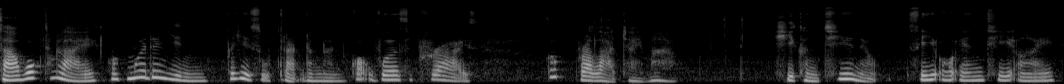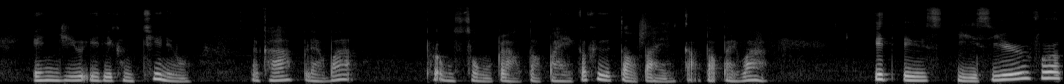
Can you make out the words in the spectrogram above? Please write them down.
สาวกทั้งหลายก็เมื่อได้ยินพระเยซูตรัสดังนั้นก็ were surprised ก็ประหลาดใจมาก He continued C O N T I N U E D continue นะคะ แปลว่า พระองค์ทรงกล่าวต่อไปก็คือต่อไปกล่าวต่อไปว่า It is easier for a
